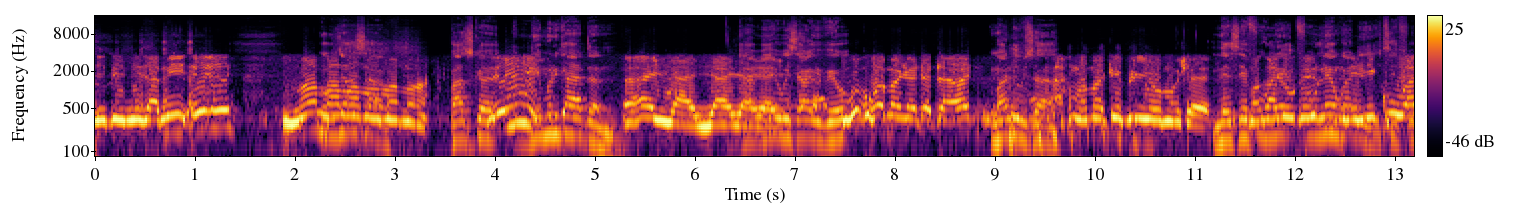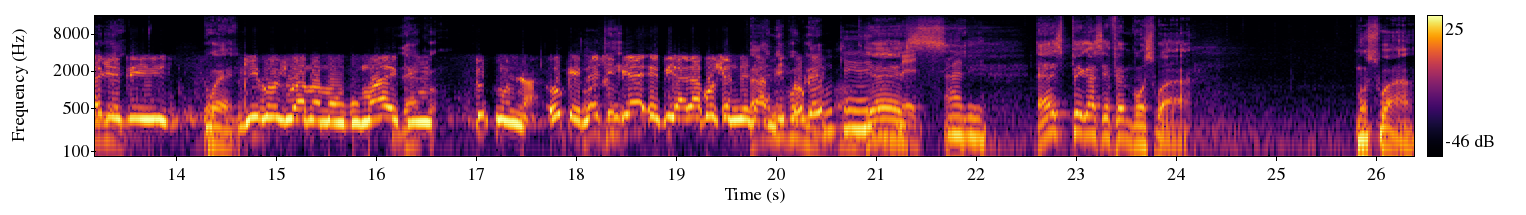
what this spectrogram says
et puis, mes amis, et, et, maman, Où ça, ça? maman, maman. Parce que oui. les. Aïe, aïe, aïe, Ah, aïe, mais aïe. oui, ça arrive, oh. Ouais, mais tata, Mani où ça? Maman t'es oublié, mon cher. Foulin- gars, Foulin, on va dire, courage et puis Ouais. dis bonjour à maman Gouma et puis. Tout le monde là. Ok, merci Ok. bien et puis à la prochaine, mes amis. Ok? Yes. Merci. Allez. Espérance FM, bonsoir. Bonsoir.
